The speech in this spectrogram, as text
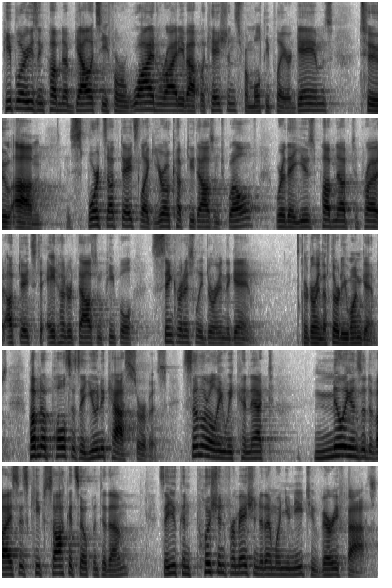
People are using PubNub Galaxy for a wide variety of applications, from multiplayer games to um, sports updates like Euro Cup 2012, where they used PubNub to provide updates to 800,000 people synchronously during the game, or during the 31 games. PubNub Pulse is a unicast service. Similarly, we connect millions of devices, keep sockets open to them, so you can push information to them when you need to very fast.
